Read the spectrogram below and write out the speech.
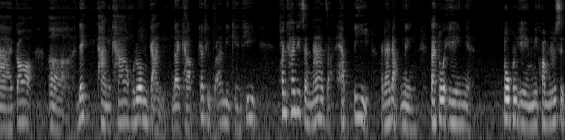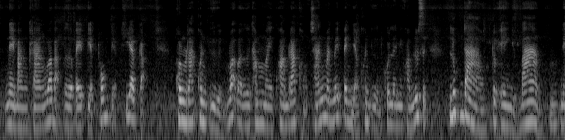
ลาก็เออได้ทานข้าวร่วมกันนะครับ ก็ถือว่ามีเกณฑ์ที่ค่อนข้างที่จะน่าจะแฮปปี้ระดับหนึ่ง แต่ตัวเองเนี่ย ตัวคุณเองมีความรู้สึกในบางครั้งว่าแบบเออไปเปรียบท่งเปรียบเทียบกับคนรักคนอื่น ว่าเออทำไมความรักของฉันมันไม่เป็นอย่างคนอื่น คุณเลยมีความรู้สึกลุกดาวตัวเองอยู่บ้างใน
